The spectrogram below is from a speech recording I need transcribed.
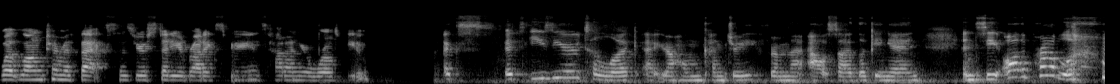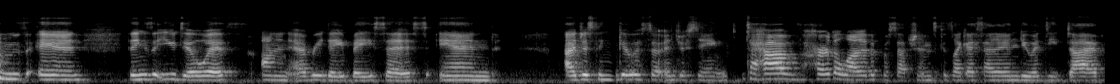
What long term effects has your study abroad experience had on your worldview? It's, it's easier to look at your home country from the outside looking in and see all the problems and things that you deal with on an everyday basis. And I just think it was so interesting to have heard a lot of the perceptions because, like I said, I didn't do a deep dive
